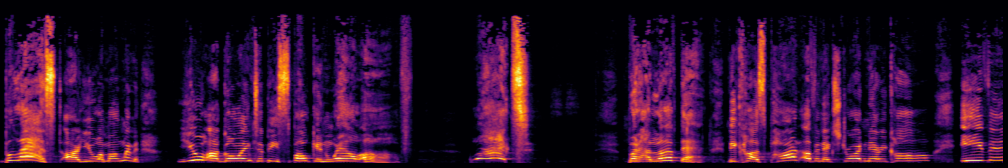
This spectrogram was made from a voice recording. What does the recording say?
Blessed are you among women. You are going to be spoken well of. What? But I love that because part of an extraordinary call, even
